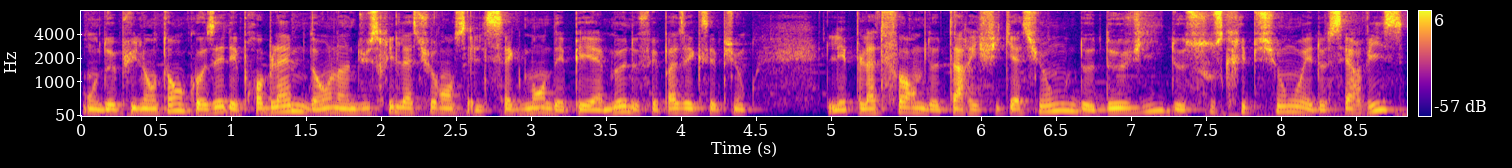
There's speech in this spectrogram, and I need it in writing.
ont depuis longtemps causé des problèmes dans l'industrie de l'assurance et le segment des PME ne fait pas exception. Les plateformes de tarification, de devis, de souscription et de services,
